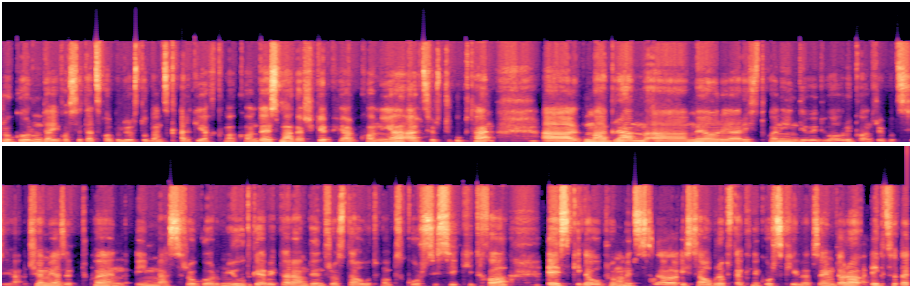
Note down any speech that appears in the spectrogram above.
როგორ უნდა იყოს დაწყობილი რომ სტუდენტს კარგი აღქმა კონდეს მაგაში გეფი არ ქონია არც ერთ ჯგუფთან მაგრამ მეორე არის თქვენი ინდივიდუალური კონტრიბუცია. ჩემი აზრით თქვენ იმას როგორ მიუდგებით და რამდენ დროს დაუთმობთ კურსის იქით ხო ეს კიდევ უფრო მეც ისაუბრებს ტექნიკურ სკილებზე იმიტომ რომ ეგ ცოტა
